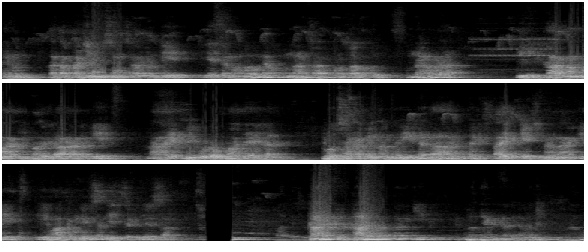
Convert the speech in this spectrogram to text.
నేను గత పద్దెనిమిది సంవత్సరాల నుండి ఇదే సంఘంలో ఉన్నాను సార్ కొనసాగుతూ ఉన్నాను కూడా. దీనికి కారణం నాకు ఈ పదవి రావడానికి నా ఎంపీ కూడా ఉపాధ్యాయుల ప్రోత్సాహమే నన్ను ఈ విధంగా ఇంతటి స్థాయికి చేసిన నాకి ఏమాత్రం నేను సజెస్ట్ చేస్తాను కార్యవర్గానికి ప్రత్యేకంగా ధన్యవాదాలు. చెప్తున్నాను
